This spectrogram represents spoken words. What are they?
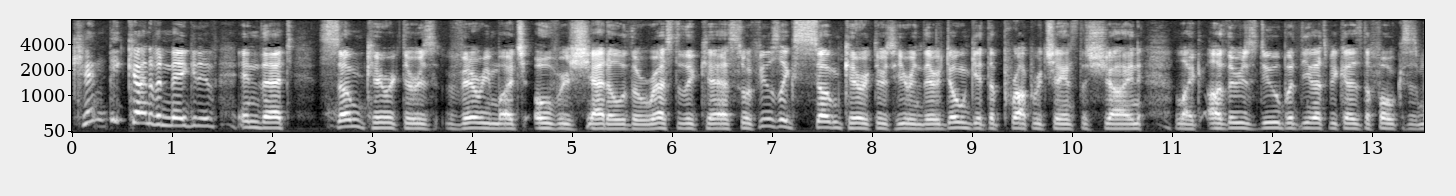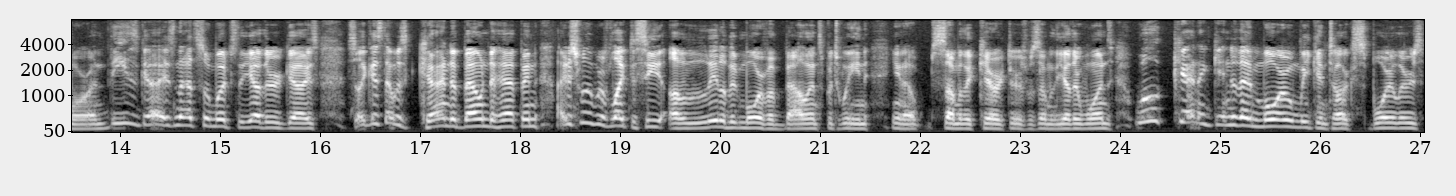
can be kind of a negative in that some characters very much overshadow the rest of the cast, so it feels like some characters here and there don't get the proper chance to shine like others do, but that's because the focus is more on these guys, not so much the other guys, so I guess that was kind of bound to happen. I just really would have liked to see a little bit more of a balance between, you know, some of the characters with some of the other ones. We'll kind of get into that more when we can talk spoilers,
